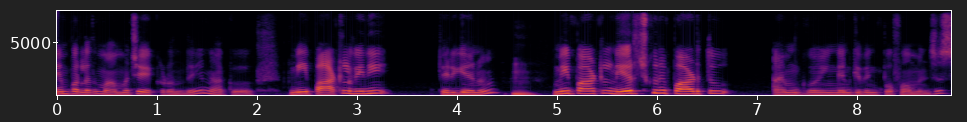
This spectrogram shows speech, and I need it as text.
ఏం పర్లేదు మా అమ్మ చేయి ఎక్కడ ఉంది నాకు మీ పాటలు విని పెరిగాను. మీ పాటలు నేర్చుకుని పాడుతూ I'm going and giving performances.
